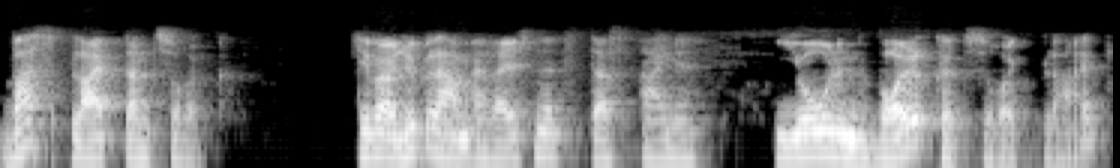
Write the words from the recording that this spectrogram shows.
Was bleibt dann zurück? Die Hückel haben errechnet, dass eine Ionenwolke zurückbleibt.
